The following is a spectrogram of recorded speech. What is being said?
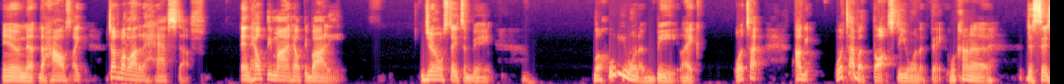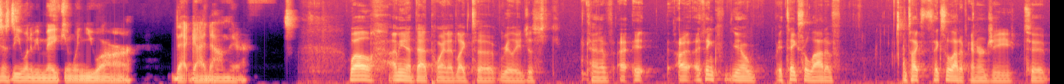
you know, the, house. Like, we talked about a lot of the half stuff and healthy mind, healthy body, general states of being. But who do you want to be? Like, what type? I'll get, what type of thoughts do you want to think? What kind of decisions do you want to be making when you are that guy down there? Well, I mean, at that point, I'd like to really just kind of. I, it, I, I think you know it takes a lot of it takes, takes a lot of energy to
